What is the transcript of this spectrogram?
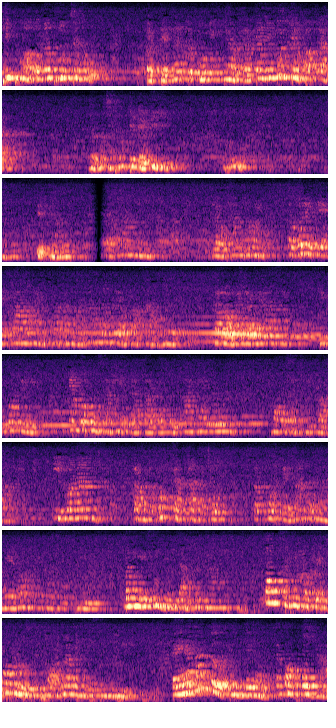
ที่พ่อต้องเริ่มพูดเจ้าไปแต่งงานกับผู้หญิงแก้วแต่ยังให้เมื่อแก้วปากกันเดี๋ยวเราจะทำเป็นไงดี เราท่านด้วยเราก็เลยแกงข้าวทานอาหารที่เรื่องแต่ปากกาเหนื่อยตลอดระยะเวลาซิบสิบกว่าปีแม่ก็คงสาเหตุการตายของหมูข้าแค่รุ่นมองสังคีวาอีกว่านั่นกำกับพวกจัดการกระทบกระทบแต่มากกว่าแน่นอนในทางสุขีมันเหตุสิ่งดีจากที่นั่นมองใช้มีความเป็นต้องรู้สึกของเราในสิ่งดีแต่มันเกิดขึ้นแล้วแต่ต้องก้มหา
